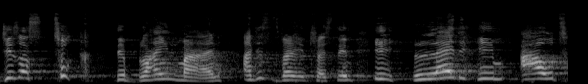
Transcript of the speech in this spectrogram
Jesus took the blind man, and this is very interesting. He led him out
